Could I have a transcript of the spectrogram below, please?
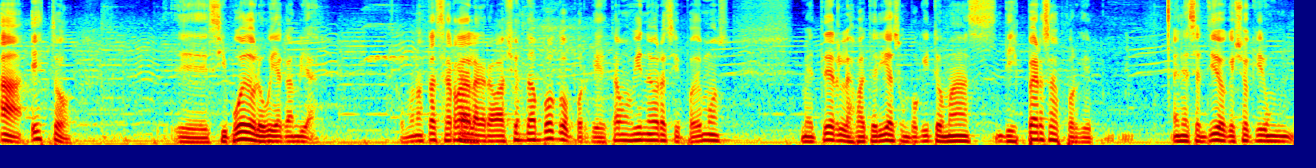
ah, esto eh, si puedo lo voy a cambiar. Como no está cerrada Claro. la grabación tampoco, porque estamos viendo ahora si podemos meter las baterías un poquito más dispersas, porque en el sentido que yo quiero un,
